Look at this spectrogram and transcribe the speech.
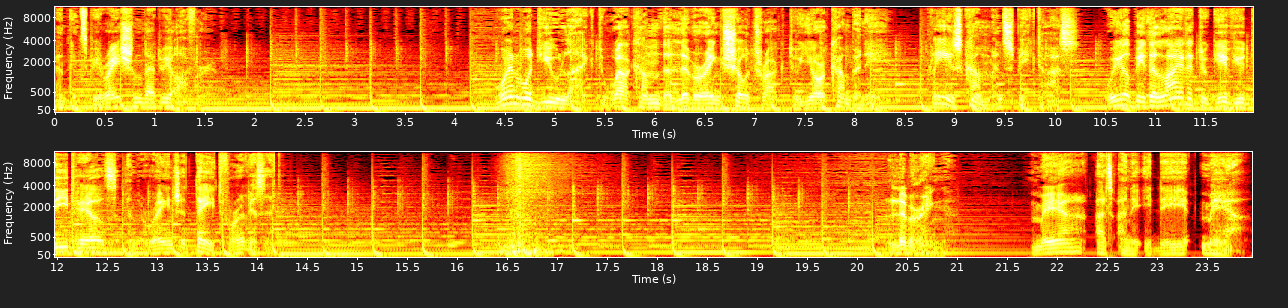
and inspiration that we offer. When would you like to welcome the Lübbering show truck to your company? Please come and speak to us. We'll be delighted to give you details and arrange a date for a visit. Lübbering. Mehr als eine Idee mehr.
